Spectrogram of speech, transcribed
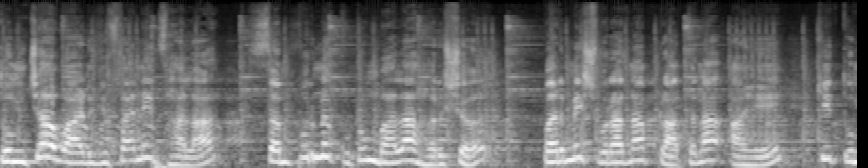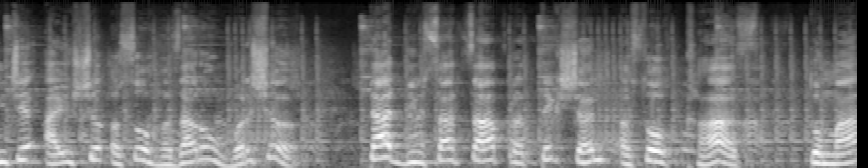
तुमच्या वाढदिवसाने झाला संपूर्ण कुटुंबाला हर्ष. परमेश्वरांना प्रार्थना आहे की तुमचे आयुष्य असो हजारो वर्ष. त्या दिवसाचा प्रत्येक क्षण असो खास. तुम्हा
